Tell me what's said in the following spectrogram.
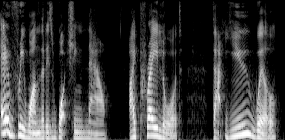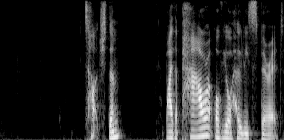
everyone that is watching now. I pray, Lord, that you will touch them by the power of your Holy Spirit,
